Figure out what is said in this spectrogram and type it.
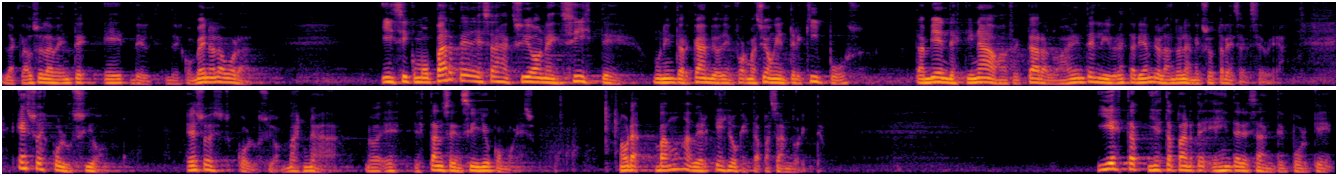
la cláusula 20 del, del convenio laboral. Y si como parte de esas acciones existe un intercambio de información entre equipos, también destinados a afectar a los agentes libres, estarían violando el anexo 13 del CBA. Eso es colusión. Eso es colusión, más nada. Es, tan sencillo como eso. Ahora, vamos a ver qué es lo que está pasando ahorita. Y esta, y esta parte es interesante porque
